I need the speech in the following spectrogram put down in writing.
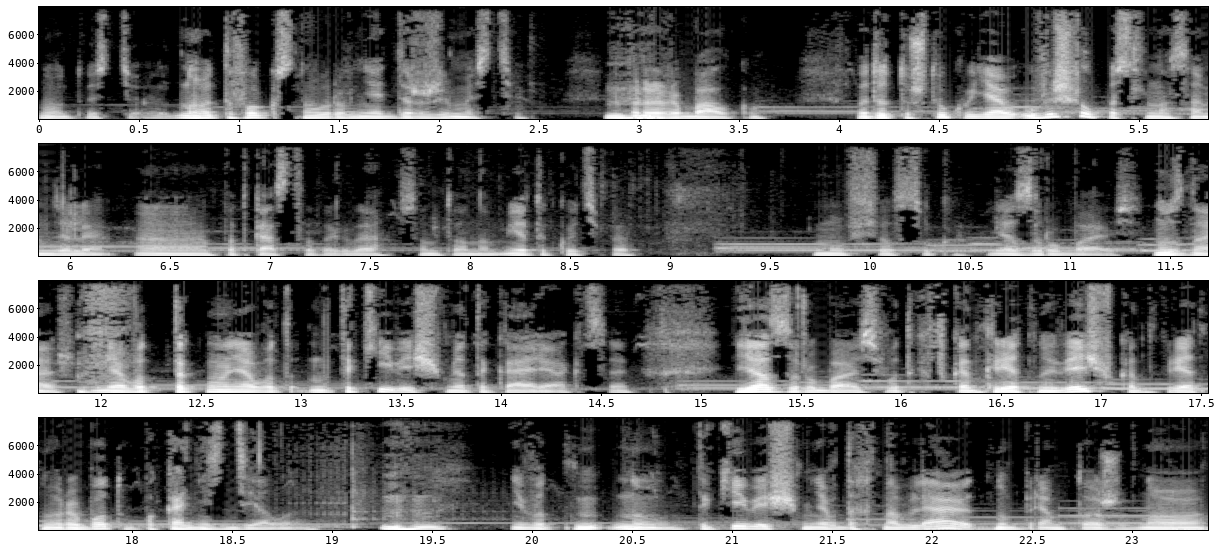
Ну, то есть, ну, это фокус на уровне одержимости угу. про рыбалку. Вот эту штуку я вышел после, на самом деле, э, подкаста тогда с Антоном. Я такой, типа, ну все, сука, я зарубаюсь. Ну, знаешь, у меня вот так, у меня вот на такие вещи, у меня такая реакция. Я зарубаюсь вот в конкретную вещь, в конкретную работу, пока не сделаю. Угу. И вот, ну, такие вещи меня вдохновляют, ну, прям тоже. Но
